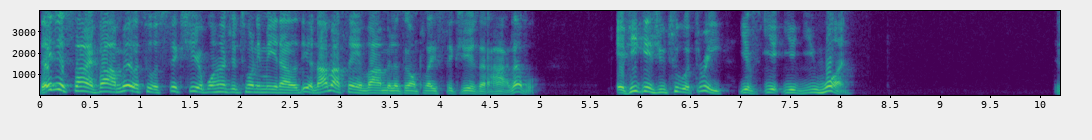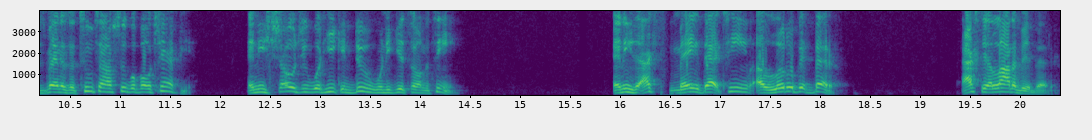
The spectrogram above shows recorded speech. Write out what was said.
They just signed Von Miller to a six-year, $120 million deal. Now, I'm not saying Von Miller's going to play six years at a high level. If he gives you two or three, you you you won. This man is a two-time Super Bowl champion, and he showed you what he can do when he gets on the team. And he's actually made that team a little bit better. Actually, a lot of bit better.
